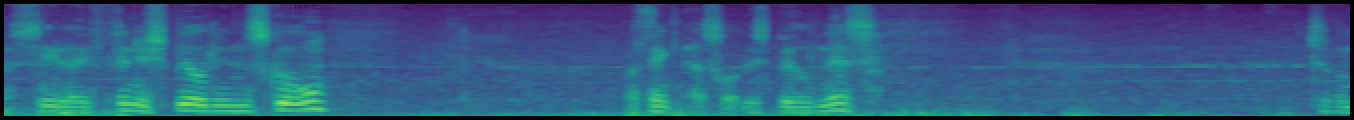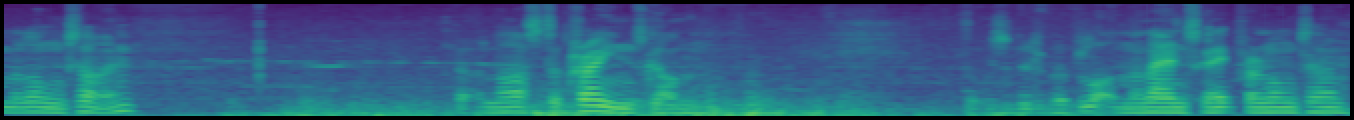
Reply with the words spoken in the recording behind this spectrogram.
I see they've finished building the school. I think that's what this building is. Took them a long time. But at last the crane's gone. That was a bit of a blot on the landscape for a long time.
